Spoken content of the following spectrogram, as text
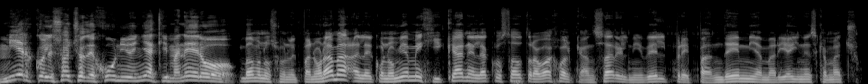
Miércoles 8 de junio, Iñaki Manero. Vámonos con el panorama. A la economía mexicana le ha costado trabajo alcanzar el nivel prepandemia, María Inés Camacho.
